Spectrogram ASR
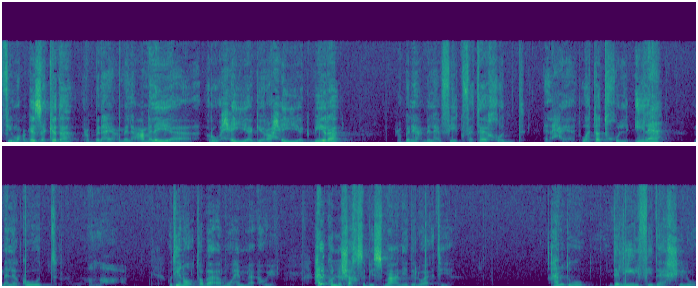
في معجزة كده ربنا هيعملها عملية روحية جراحية كبيرة ربنا يعملها فيك فتاخد الحياة وتدخل إلى ملكوت الله. ودي نقطة بقى مهمة قوي هل كل شخص بيسمعني دلوقتي؟ عنده دليل في داخله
